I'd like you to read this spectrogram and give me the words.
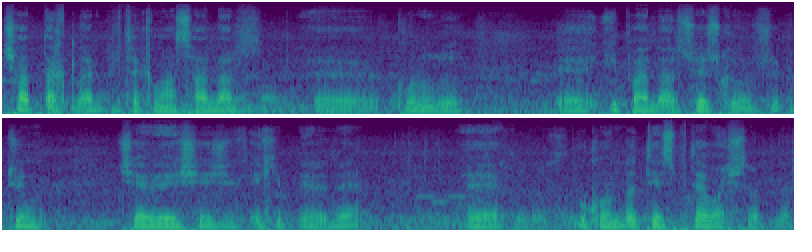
çatlaklar, bir takım hasarlar e, konulu e, ihbarlar söz konusu. Bütün çevre ve şehircilik ekipleri de e, bu konuda tespite başladılar.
